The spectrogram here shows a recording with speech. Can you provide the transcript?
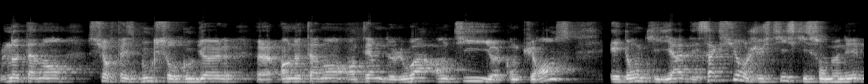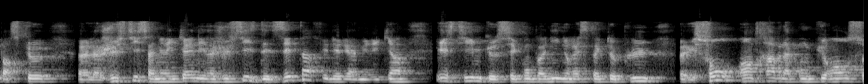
notamment sur Facebook, sur Google, euh, en notamment en termes de lois anti-concurrence. Et donc, il y a des actions en justice qui sont menées parce que euh, la justice américaine et la justice des États fédérés américains estiment que ces compagnies ne respectent plus, euh, ils sont entraves à la concurrence,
